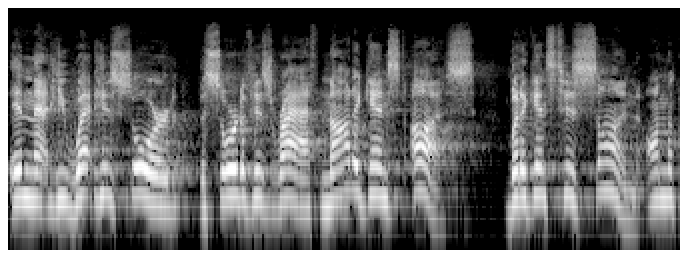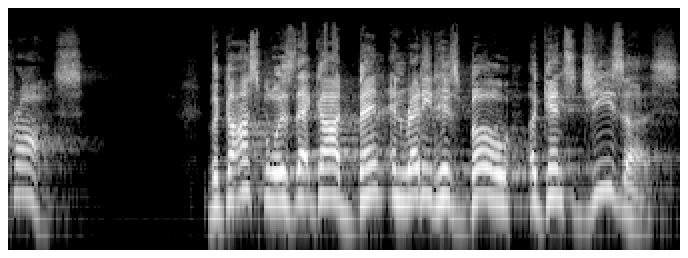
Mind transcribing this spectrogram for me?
in that he whet his sword, the sword of his wrath, not against us but against his son on the cross. The gospel is that God bent and readied his bow against Jesus,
